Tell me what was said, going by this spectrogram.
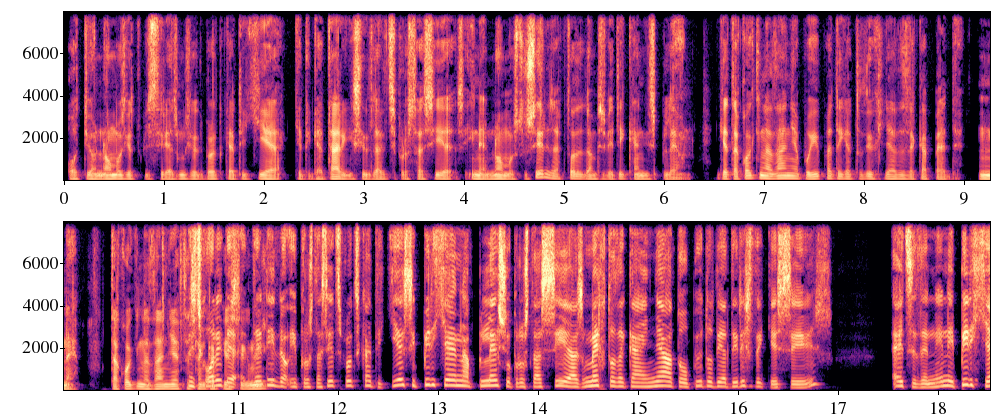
ότι ο νόμος για τους πληστηριασμούς για την πρώτη κατοικία και την κατάργηση δηλαδή της προστασίας είναι νόμος του ΣΥΡΙΖΑ, αυτό δεν το αμφισβητεί κανείς πλέον. Για τα κόκκινα δάνεια που είπατε για το 2015. Ναι, τα κόκκινα δάνεια έφτασαν κάποια στιγμή. Δεν είναι, η προστασία της πρώτης κατοικίας υπήρχε ένα πλαίσιο προστασίας μέχρι το 19 το οποίο το διατηρήσετε κι εσείς Έτσι δεν είναι. Υπήρχε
